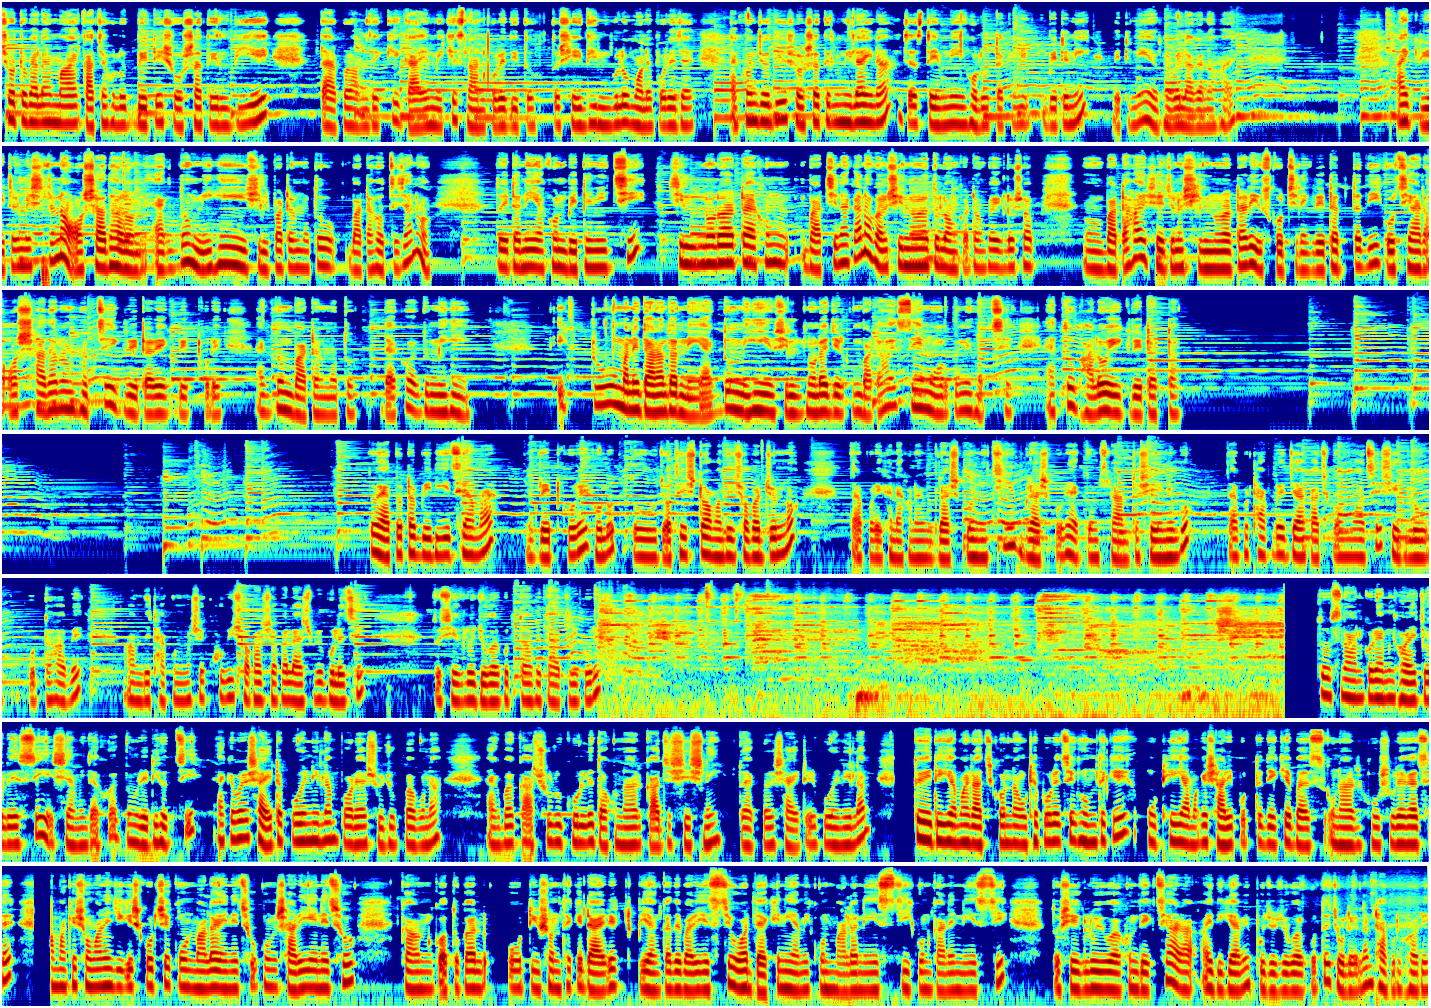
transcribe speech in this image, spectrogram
ছোটোবেলায় মায়ের কাঁচা হলুদ বেটে সর্ষা তেল দিয়ে তারপর আমাদেরকে গায়ে মেখে স্নান করে দিত। তো সেই দিনগুলো মনে পড়ে যায়। এখন যদিও সরষা তেল মিলাই না জাস্ট এমনি হলুদটাকে বেটে নিই, বেটে নিয়ে ওইভাবে লাগানো হয়। আর গ্রেটার মেশিনটা না অসাধারণ, একদম মিহি শিলপাটার মতো বাটা হচ্ছে, জানো? তো এটা নিয়ে এখন বেটে নিচ্ছি। শিলনোড়াটা এখন বাটছি না কেন? কারণ শিলনোড়া তো লঙ্কা টঙ্কা এগুলো সব বাটা হয়, সেই জন্য শিলনোড়াটার ইউজ করছি না, গ্রেটারটা দিয়েই করছি। আর অসাধারণ হচ্ছে এই গ্রেটারে গ্রেট করে, একদম বাটার মতো। দেখো, একদম মিহি। একটু মানে দানাদার নেই, একদম মিহি শিলনোড়ায় যেরকম বাটা হয় সেম ওরকমই হচ্ছে। এত ভালো এই গ্রেটারটা। তো এতটা বেরিয়েছে আমার গ্রেট করে হলুদ তো যথেষ্ট আমাদের সবার জন্য। তারপর এখানে এখন আমি ব্রাশ করে নিচ্ছি ব্রাশ করে একদম স্নানটা সেরে নেব। তারপর ঠাকুরের যা কাজকর্ম আছে সেগুলো করতে হবে। আমাদের ঠাকুর মাসে খুবই সকাল সকাল আসবে বলেছে, তো সেগুলো জোগাড় করতে হবে তাড়াতাড়ি করে। তো স্নান করে আমি ঘরে চলে এসেছি, এসে আমি দেখো একদম রেডি হচ্ছি। একেবারে শাড়িটা পরে নিলাম, পরে আর সুযোগ পাবো না। একবার কাজ শুরু করলে তখন আর কাজের শেষ নেই, তো একবার শাড়িটাই পরে নিলাম। তো এদিকে আমার রাজকন্যা উঠে পড়েছে ঘুম থেকে। উঠেই আমাকে শাড়ি পরতে দেখে ব্যাস ওনার হুঁশ উড়ে গেছে। আমাকে সমানে জিজ্ঞেস করছে, কোন মালা এনেছো? কোন শাড়ি এনেছো? কারণ গতকাল ও টিউশন থেকে ডাইরেক্ট প্রিয়াঙ্কাদের বাড়ি এসেছে। ও আর দেখেনি আমি কোন মালা নিয়ে এসেছি, কোন কানে নিয়ে এসেছি। তো সেগুলোই ও এখন দেখছে। আর এদিকে আমি পুজো জোগাড় করতে চলে এলাম ঠাকুর ঘরে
